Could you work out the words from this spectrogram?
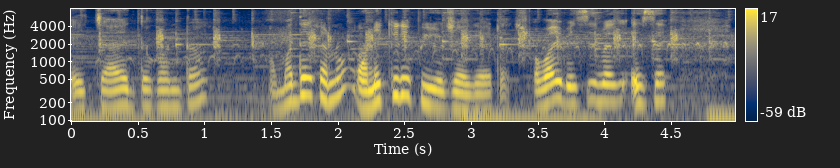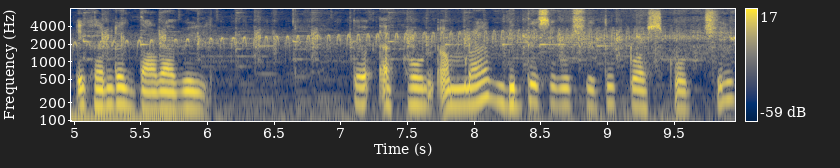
এই চায়ের দোকানটা আমাদের কেন? অনেকেরই প্রিয় জায়গা এটা। সবাই বেশিরভাগ এসে এখানটায় দাঁড়াবেই। তো এখন আমরা বিদ্যাসাগর সেতু ক্রস করছি।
